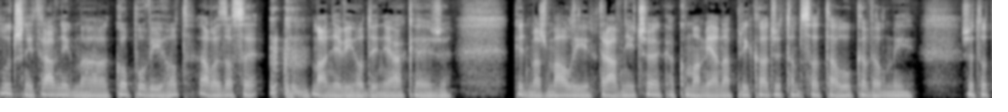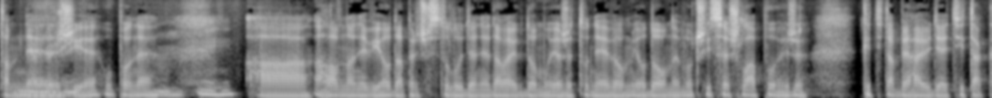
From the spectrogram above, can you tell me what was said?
lučný trávnik má kopu výhod, ale zase má nevýhody nejaké, že keď máš malý trávniček, ako mám ja napríklad, že tam sa tá lúka veľmi, že to tam nežije úplne. Mm-hmm. A, a hlavná nevýhoda, prečo si to ľudia nedávajú k domu, je, že to nie je veľmi odolné voči se šlapu, je, že keď tam behajú deti, tak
